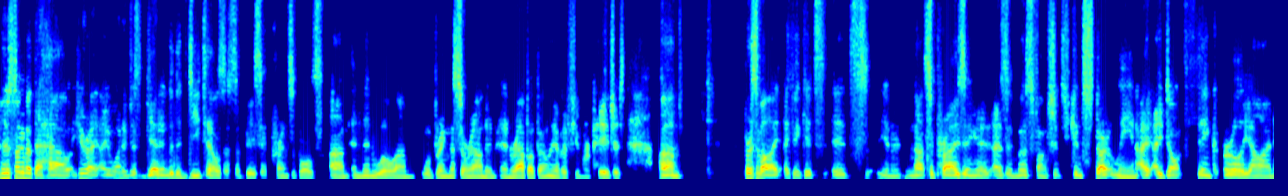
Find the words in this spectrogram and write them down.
and let's talk about the how. Here, I, I want to just get into the details of some basic principles, um, and then we'll um, we'll bring this around and, and, wrap up. I only have a few more pages. Um, first of all, I, I, think it's it's you know not surprising as in most functions you can start lean. I, I don't think early on,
